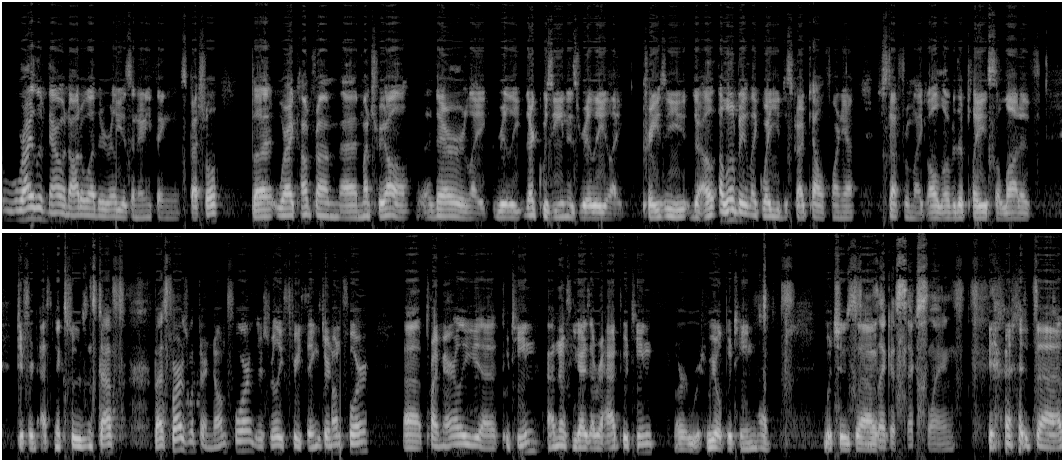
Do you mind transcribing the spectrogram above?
where I live now in Ottawa, there really isn't anything special. But where I come from, uh, Montreal, they're like really their cuisine is really like crazy. A, a little bit like way you described California, stuff from like all over the place. A lot of different ethnic foods and stuff. But as far as what they're known for, there's really three things they're known for. Uh, primarily uh, poutine. I don't know if you guys ever had poutine or real poutine, uh, which is uh, Sounds like a sex slang. it's uh,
